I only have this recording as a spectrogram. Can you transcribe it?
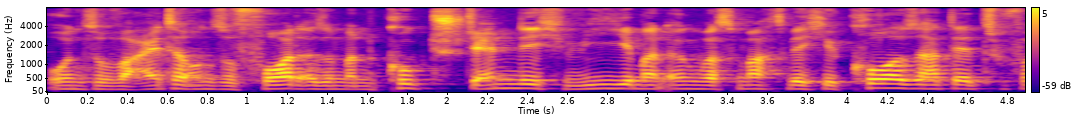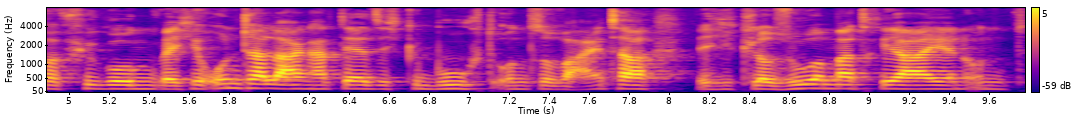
Und so weiter und so fort. Also man guckt ständig, wie jemand irgendwas macht, welche Kurse hat er zur Verfügung, welche Unterlagen hat er sich gebucht? Und so weiter, welche Klausurmaterialien? Und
